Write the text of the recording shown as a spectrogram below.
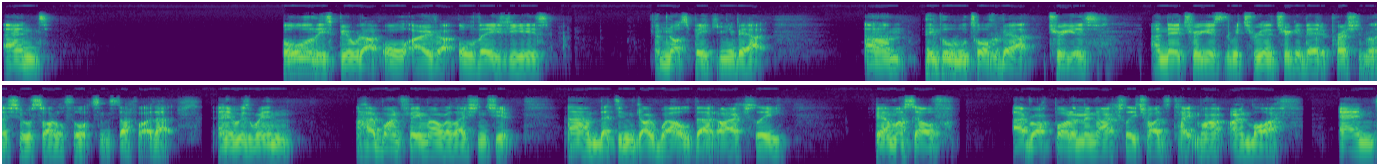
And all of this build up all over all these years, I'm not speaking about. Um, people will talk about triggers and their triggers, which really triggered their depression or their suicidal thoughts and stuff like that. And it was when I had one female relationship um, that didn't go well that I actually found myself at rock bottom and I actually tried to take my own life. And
